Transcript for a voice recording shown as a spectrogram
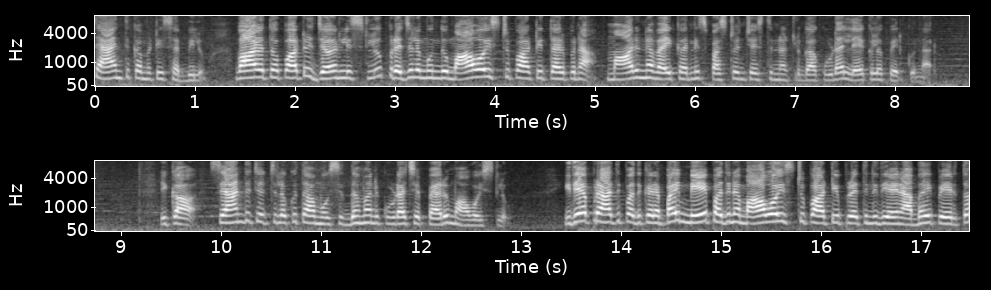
శాంతి కమిటీ సభ్యులు వారితో పాటు జర్నలిస్టులు ప్రజల ముందు మావోయిస్టు పార్టీ తరపున మారిన వైఖరిని స్పష్టం చేస్తున్నట్లుగా కూడా లేఖలో పేర్కొన్నారు. ఇక శాంతి చర్చలకు తాము సిద్ధమని కూడా చెప్పారు మావోయిస్టులు. ఇదే ప్రాతిపదికనపై మే పదిన మావోయిస్టు పార్టీ ప్రతినిధి అయిన అభయ్ పేరుతో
